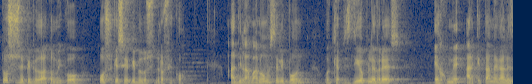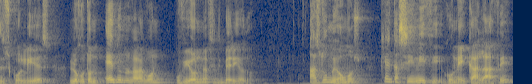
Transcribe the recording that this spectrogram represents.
τόσο σε επίπεδο ατομικό όσο και σε επίπεδο συντροφικό. Αντιλαμβανόμαστε λοιπόν ότι και από τις δύο πλευρές έχουμε αρκετά μεγάλες δυσκολίες λόγω των έντονων αλλαγών που βιώνουμε αυτή την περίοδο. Ας δούμε όμως ποια είναι τα συνήθη γονεϊκά λάθη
